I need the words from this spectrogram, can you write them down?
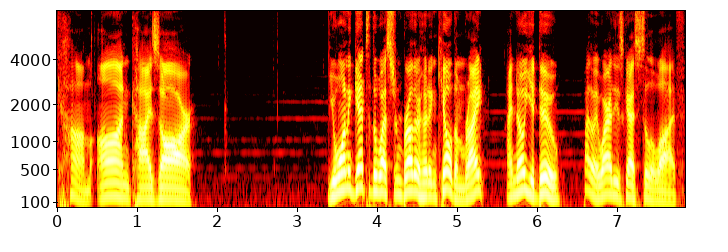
Come on, Caesar. You want to get to the Western Brotherhood and kill them, right? I know you do. By the way, why are these guys still alive?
